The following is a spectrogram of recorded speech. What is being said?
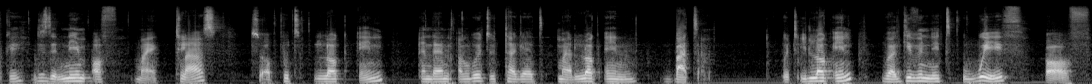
okay? This is the name of my class. So i'll put login and then i'm going to target my login button. With login we are giving it width of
